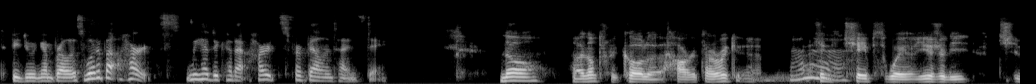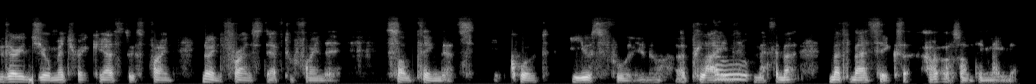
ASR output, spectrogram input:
to be doing umbrellas. What about hearts? We had to cut out hearts for Valentine's Day. No, I don't recall a heart. I, rec- um, I think Ah. shapes were usually very geometric. You have to find, you know, in France, they have to find a, something that's, quote, useful, you know, applied Oh. mathema- mathematics or, or something like that.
